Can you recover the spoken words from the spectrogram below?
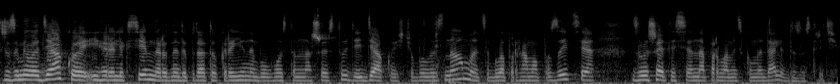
Зрозуміло, дякую. Ігор Алєксєєв, народний депутат України, був гостем нашої студії. Дякую, що були з нами. Це була програма Позиція. Залишайтеся на парламентському далі. До зустрічі.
